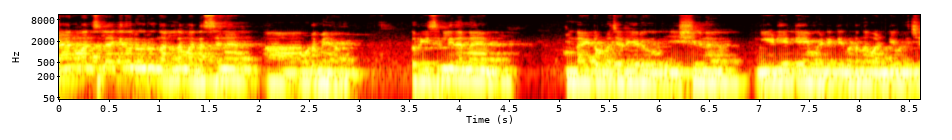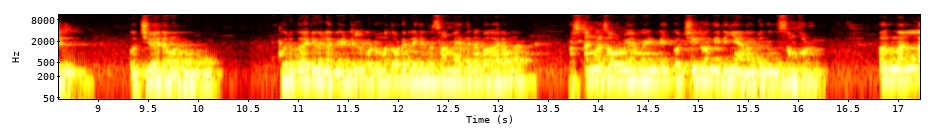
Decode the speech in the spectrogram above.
ഞാൻ മനസ്സിലാക്കിയത് ഒരു ഒരു നല്ല മനസ്സിന് ഉടമയാണ്. റീസെന്റ് തന്നെ ഉണ്ടായിട്ടുള്ള ചെറിയൊരു ഇഷ്യൂവിന് മീഡിയേറ്റ് ചെയ്യാൻ വേണ്ടിയിട്ട് ഇവിടുന്ന് വണ്ടി വിളിച്ച് കൊച്ചി വരെ വന്നു. ഒരു കാര്യമില്ല വീട്ടിൽ കുടുംബത്തോടെ ഇരിക്കുന്ന സമയത്തിന് പകരം പ്രശ്നങ്ങൾ സോൾവ് ചെയ്യാൻ വേണ്ടി കൊച്ചിയിൽ വന്നിരിക്കുകയാണ് ഒരു ദിവസം ഫുൾ അത് നല്ല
